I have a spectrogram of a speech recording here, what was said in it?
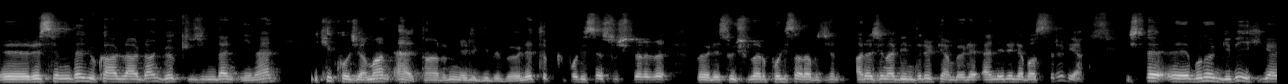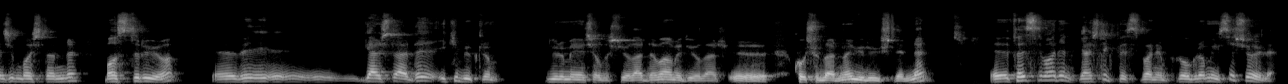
E, resimde yukarılardan gökyüzünden inen iki kocaman el, Tanrı'nın eli gibi böyle. Tıpkı polisin suçları böyle suçluları polis aracın, aracına bindirirken böyle elleriyle bastırır ya. İşte e, bunun gibi iki gencin başlarını bastırıyor. E, ve e, gençler de iki büklüm yürümeye çalışıyorlar, devam ediyorlar e, koşularına, yürüyüşlerine. E, festivalin, Gençlik Festivali'nin programı ise şöyle.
